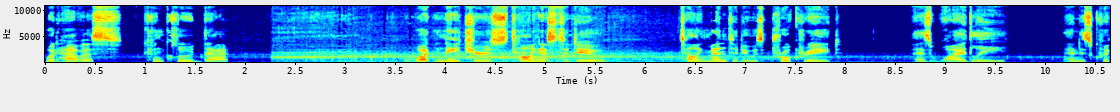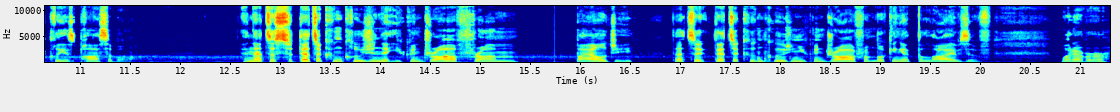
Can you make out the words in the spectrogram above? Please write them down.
would have us conclude that what nature's telling us to do, telling men to do, is procreate as widely and as quickly as possible and that's a that's a conclusion that you can draw from biology. That's a that's a conclusion you can draw from looking at the lives of whatever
